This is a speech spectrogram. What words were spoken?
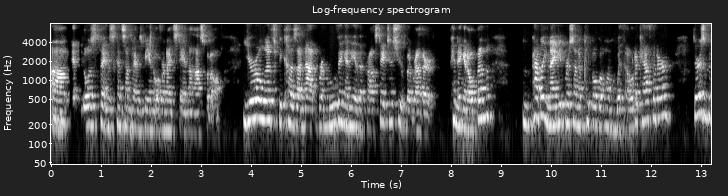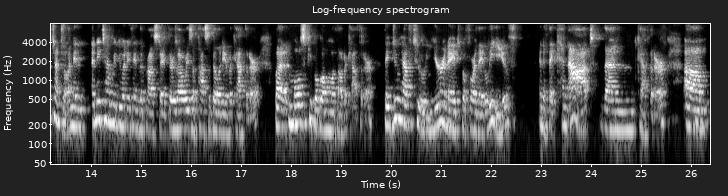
Um, mm-hmm. And those things can sometimes be an overnight stay in the hospital. Urolift, because I'm not removing any of the prostate tissue, but rather pinning it open, probably 90% of people go home without a catheter. There is a potential. I mean, anytime we do anything to the prostate, there's always a possibility of a catheter, but most people go home without a catheter. They do have to urinate before they leave and if they cannot, then catheter. Um,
